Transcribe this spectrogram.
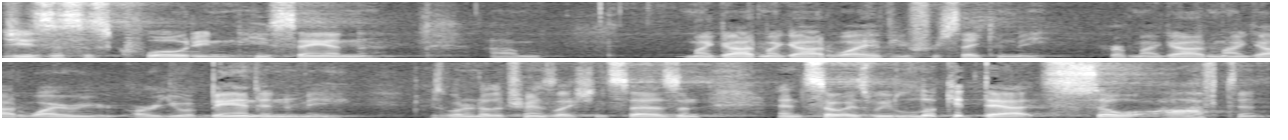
Jesus is quoting, he's saying, um, My God, my God, why have you forsaken me? Or, My God, my God, why are you, are you abandoning me? Is what another translation says. And, and so, as we look at that, so often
